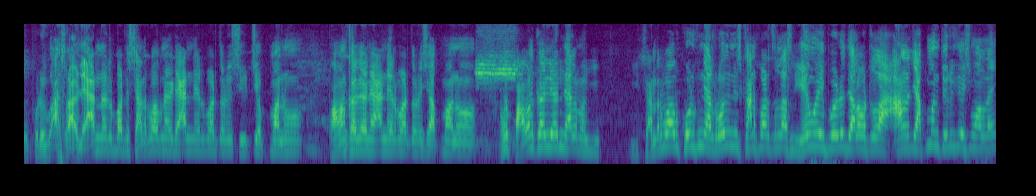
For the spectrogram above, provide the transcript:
ఇప్పుడు అసలు వాళ్ళు ఏడ నిలబడతాడు చంద్రబాబు నాయుడు ఏడ నిలబడతాడు సీట్ చెప్పమాను పవన్ కళ్యాణ్ ఏడ నిలబడతాడు చెప్పమాను. అసలు పవన్ కళ్యాణ్ నెల ఈ- చంద్రబాబు కొడుకు నెల రోజుల నుంచి కనపడుతుంది అసలు ఏమైపోయాడు తెలవట్లా. వాళ్ళని చెప్పమని తెలుగుదేశం వాళ్ళని.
